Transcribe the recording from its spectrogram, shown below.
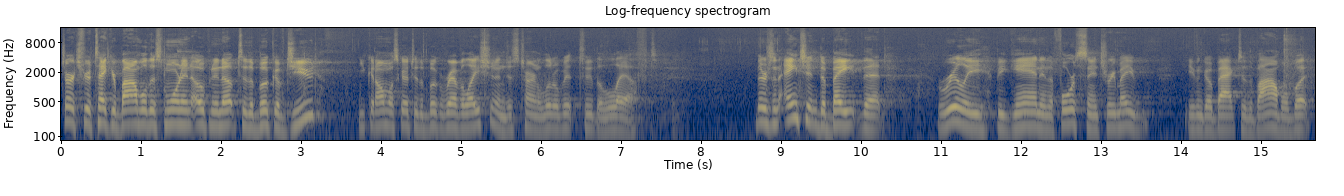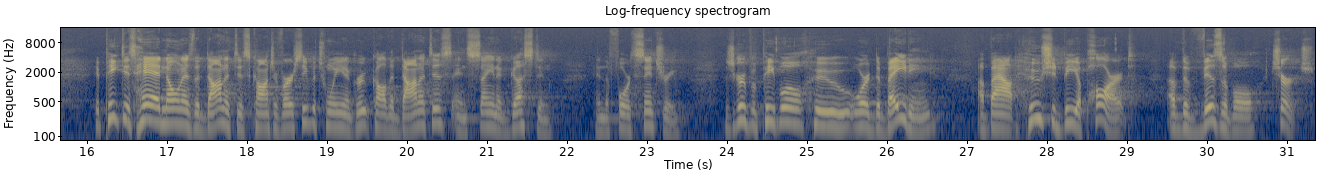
Church, if you'll take your Bible this morning, open it up to the book of Jude. You could almost go to the book of Revelation and just turn a little bit to the left. There's an ancient debate that really began in the fourth century, maybe even go back to the Bible, but it peaked its head known as the Donatist controversy between a group called the Donatists and St. Augustine in the fourth century. A group of people who were debating about who should be a part of the visible church.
